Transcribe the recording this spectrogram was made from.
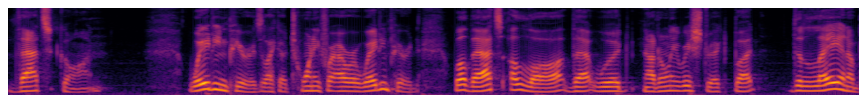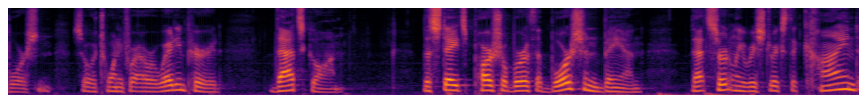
That's gone. Waiting periods, like a 24 hour waiting period. Well, that's a law that would not only restrict, but delay an abortion. So a 24 hour waiting period, that's gone. The state's partial birth abortion ban, That certainly restricts the kind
